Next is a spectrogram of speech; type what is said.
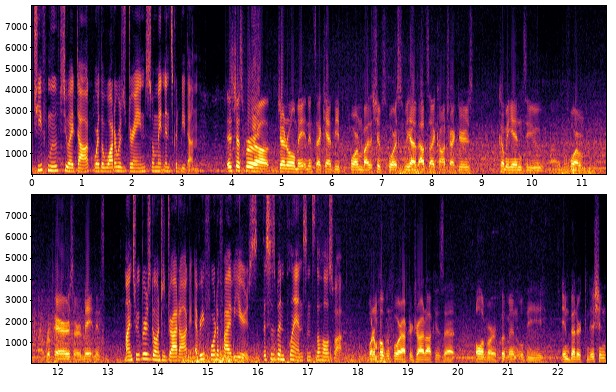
Chief moved to a dock where the water was drained so maintenance could be done. It's just for uh, general maintenance that can't be performed by the ship's force. We have outside contractors coming in to uh, perform uh, repairs or maintenance. Minesweepers go into dry dock every four to five years. This has been planned since the hull swap. What I'm hoping for after dry dock is that all of our equipment will be in better condition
